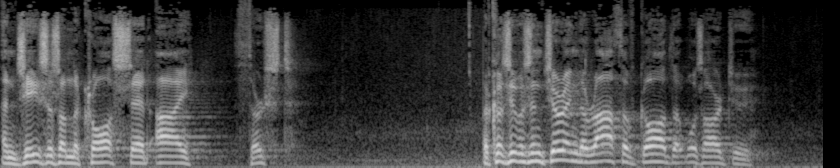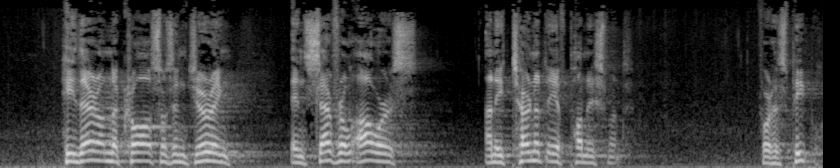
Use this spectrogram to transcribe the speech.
and Jesus on the cross said, I thirst? Because he was enduring the wrath of God that was our due. He there on the cross was enduring in several hours an eternity of punishment for his people.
